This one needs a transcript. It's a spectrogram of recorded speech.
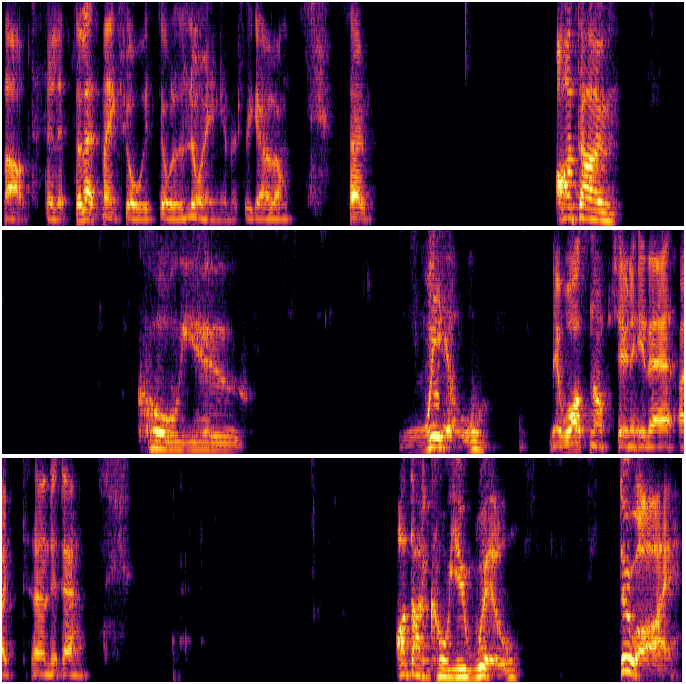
barked Philip. So let's make sure we're still annoying him as we go along. So I don't call you Will. There was an opportunity there. I turned it down. I don't call you Will, do I?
